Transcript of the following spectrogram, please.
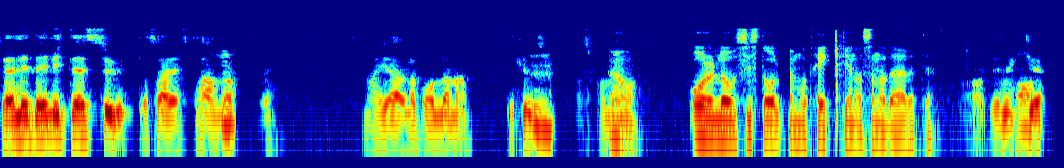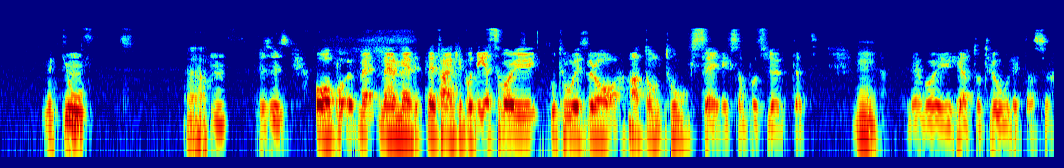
Så det är lite surt så här efterhand mm. att eh, de här jävla bollarna i slutet mm. alltså, ja. Orlovs i stolpen mot Häcken och sådana där vet du. Ja, det är mycket, ja. mycket mm. Ja. Mm. Precis. Och på, med, med, med tanke på det så var det ju otroligt bra att de tog sig liksom på slutet. Mm. Det var ju helt otroligt alltså.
